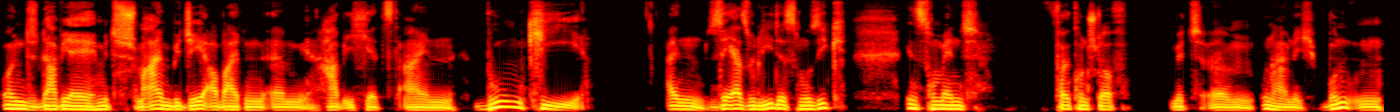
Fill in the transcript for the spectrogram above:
Und da wir mit schmalem Budget arbeiten, ähm, habe ich jetzt ein Boom Key. Ein sehr solides Musikinstrument, Vollkunststoff mit ähm, unheimlich bunten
